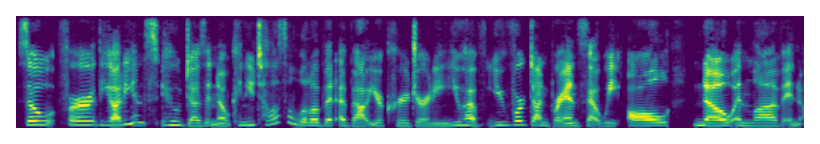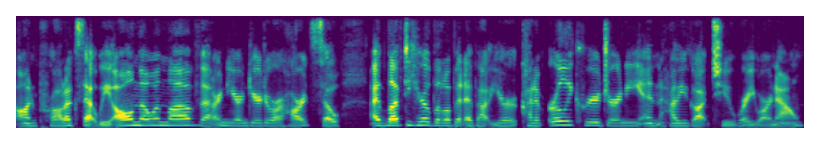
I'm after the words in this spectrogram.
So, for the audience who doesn't know, can you tell us a little bit about your career journey? You have you've worked on brands that we all know and love, and on products that we all know and love that are near and dear to our hearts. So, I'd love to hear a little bit about your kind of early career journey and how you got to where you are now.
